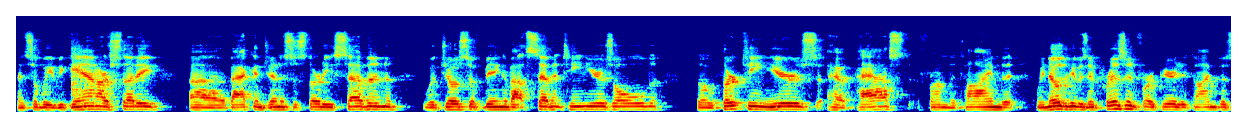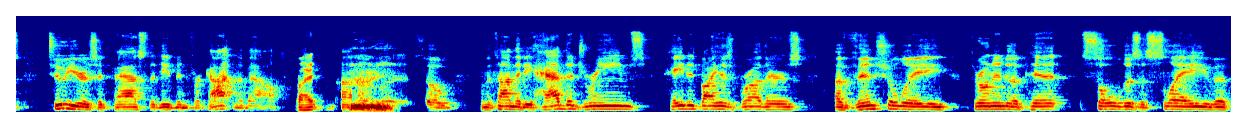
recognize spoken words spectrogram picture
And so we began our study uh, back in Genesis 37 with Joseph being about 17 years old. So 13 years have passed from the time that we know that he was in prison for a period of time because two years had passed that he'd been forgotten about. Right. Um, so from the time that he had the dreams, hated by his brothers, eventually thrown into the pit, sold as a slave,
